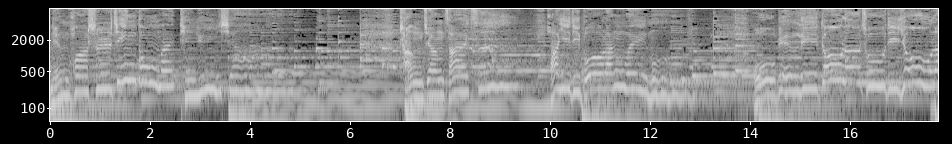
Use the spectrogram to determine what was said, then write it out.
年华逝尽，动漫天云下。长江在此，画一地波澜为幕，无边里勾勒出的幽兰。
